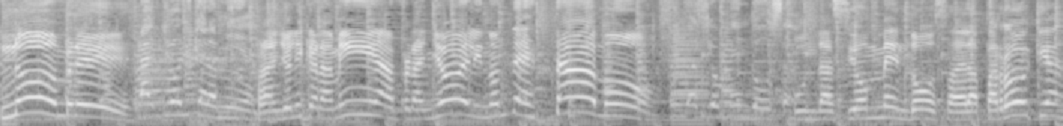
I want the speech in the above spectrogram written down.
¡Nombre! Franjoli Caramía. Franjoli Caramía, Franjoli, ¿dónde estamos? Fundación Mendoza. Fundación Mendoza, de la parroquia.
